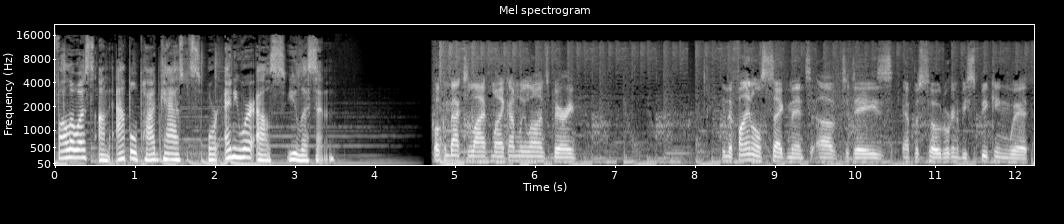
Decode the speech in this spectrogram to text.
follow us on Apple Podcasts, or anywhere else you listen. Welcome back to Live Mike. I'm Lee Lonsberry. In the final segment of today's episode, we're going to be speaking with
